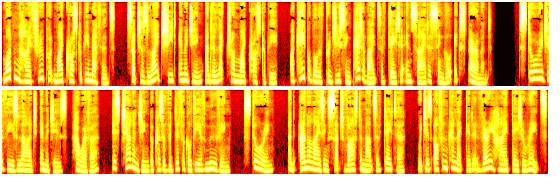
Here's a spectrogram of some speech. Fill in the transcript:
Modern high throughput microscopy methods, such as light sheet imaging and electron microscopy, are capable of producing petabytes of data inside a single experiment. Storage of these large images, however, is challenging because of the difficulty of moving, storing, and analyzing such vast amounts of data, which is often collected at very high data rates,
